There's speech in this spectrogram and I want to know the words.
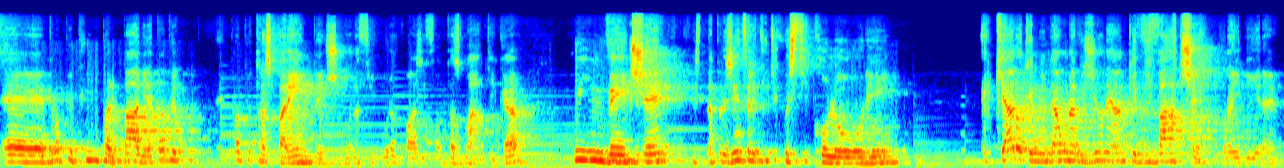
è proprio più impalpabile, è proprio, è proprio trasparente, insomma, una figura quasi fantasmatica. Qui invece la presenza di tutti questi colori, è chiaro che mi dà una visione anche vivace, vorrei dire,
